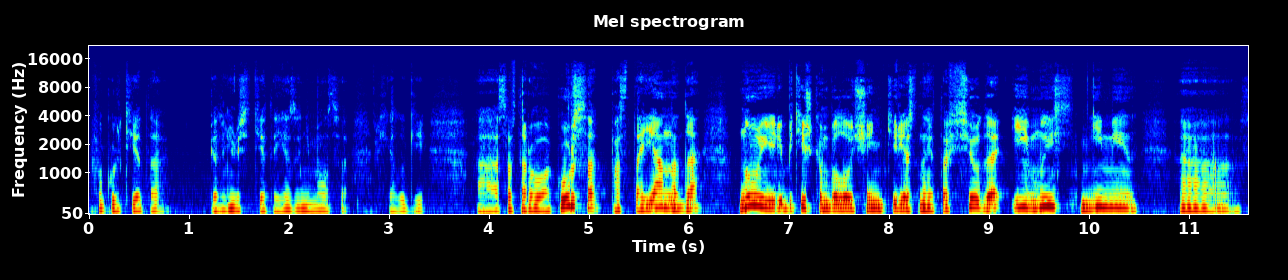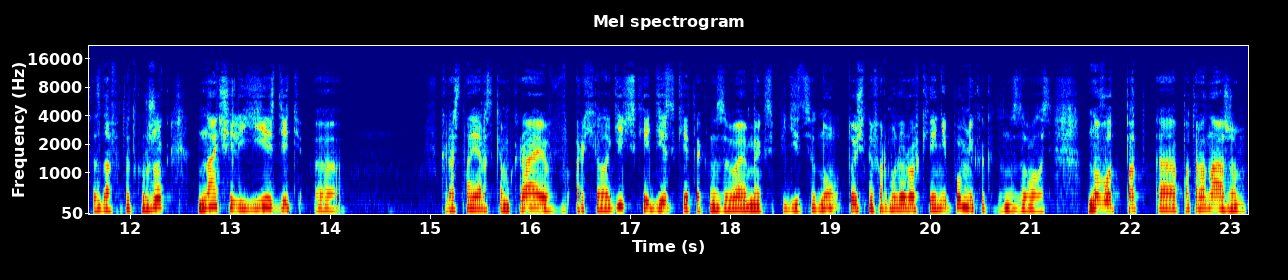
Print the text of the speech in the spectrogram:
факультета педуниверситета, я занимался археологией а, со второго курса постоянно, да. Ну и ребятишкам было очень интересно это все, да, и мы с ними, а, создав этот кружок, начали ездить в Красноярском крае в археологические детские так называемые экспедиции. Ну, точной формулировки я не помню, как это называлось, но вот под а, патронажем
